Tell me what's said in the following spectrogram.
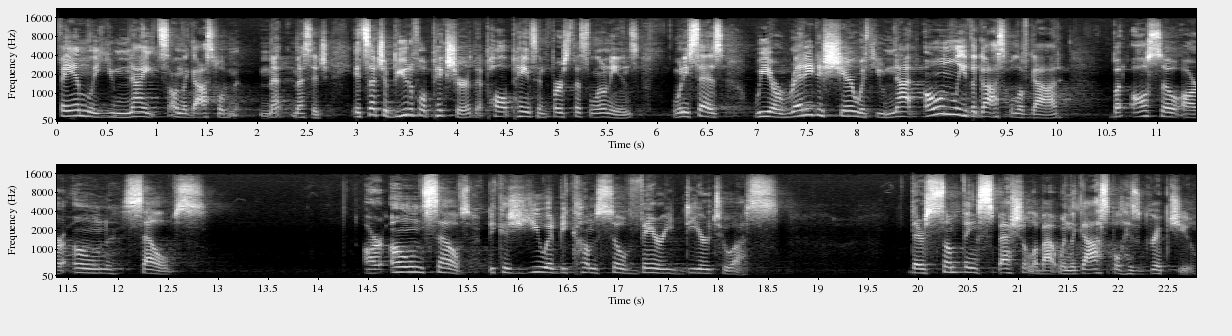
Family unites on the gospel me- message. It's such a beautiful picture that Paul paints in 1 Thessalonians when he says, We are ready to share with you not only the gospel of God, but also our own selves. Our own selves, because you had become so very dear to us. There's something special about when the gospel has gripped you.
